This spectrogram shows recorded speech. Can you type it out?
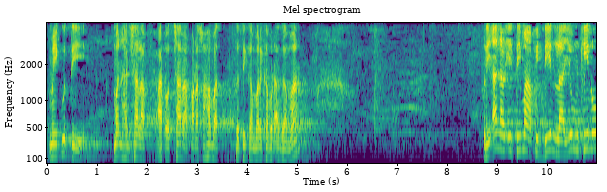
mengikuti manhaj salaf atau cara para sahabat ketika mereka beragama li'anal istima fid din la yumkinu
